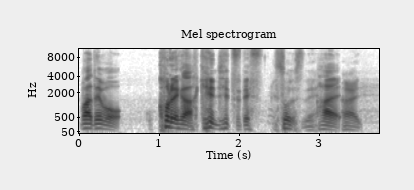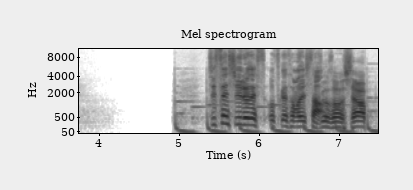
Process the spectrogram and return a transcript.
まあでもこれが現実です。いそうですね。はい。はい。実践終了です。お疲れ様でした。お疲れ様でした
